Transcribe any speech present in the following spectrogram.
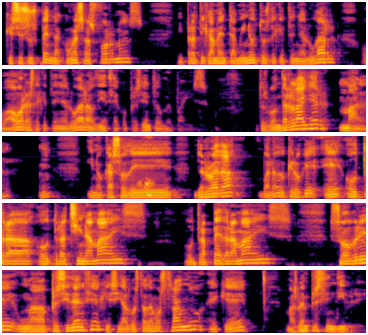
que se suspenda con esas formas e prácticamente a minutos de que teña lugar ou a horas de que teña lugar a audiencia co presidente do meu país. Entón, von der Leyen, mal. Eh? E no caso de, de Rueda, bueno, eu creo que é outra, outra China máis, outra pedra máis, sobre unha presidencia que, se si algo está demostrando, é que é máis ben prescindible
